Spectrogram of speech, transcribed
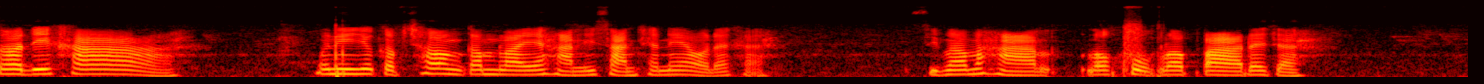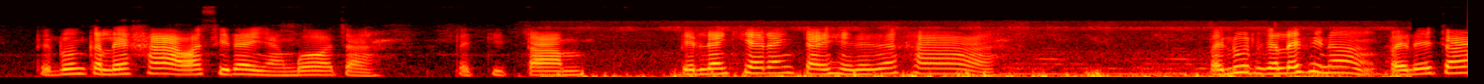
สวัสดีค่ะวันนี้อยู่กับช่องกำไรอาหารอีสานชาแนลนะคะสิมามาหาเราโขกเราปลาได้จ้ะไปเบิ่งกันเลยค่ะว่าสิได้อย่างบ่จ้ะไปติดตามเป็นแรงเชียร์แรงใจให้เลยนะคะไปรุ่นกันเลยพี่น้องไปเลยจ้า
